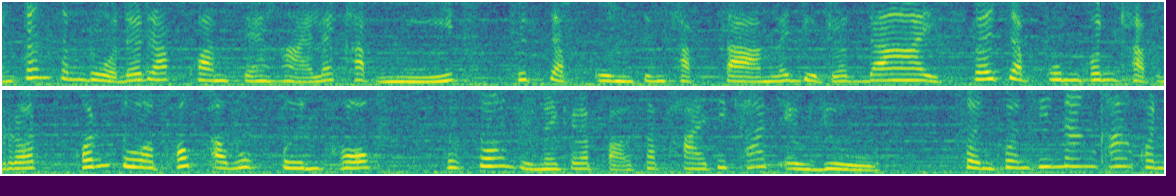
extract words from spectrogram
งกั้นตำรวจได้รับความเสียหายและขับหนีชุดจับกลุ่มจึงขับตามและหยุดรถได้โดยจับกลุ่มคนขับรถค้นตัวพบอาวุธปืนพกซุกซ่อนอยู่ในกระเป๋าสะพายที่คาดเอวอยู่ ส่วนคนที่นั่งข้างคน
